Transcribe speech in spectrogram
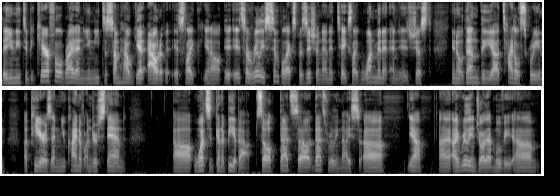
that you need to be careful, right? And you need to somehow get out of it. It's like, you know, it, it's a really simple exposition and it takes like one minute and it's just, you know, then the uh, title screen appears and you kind of understand. Uh, what's it gonna be about? So that's uh, that's really nice. Uh, yeah, I, I really enjoy that movie. Um,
